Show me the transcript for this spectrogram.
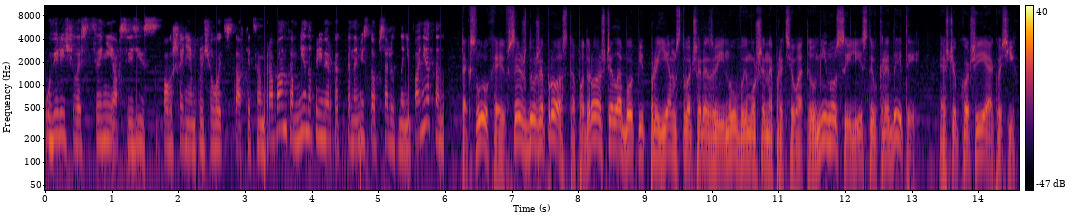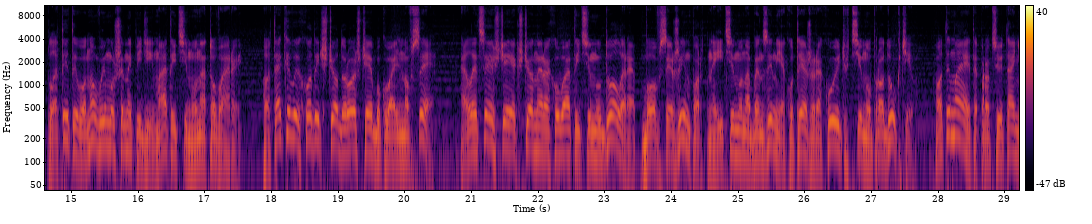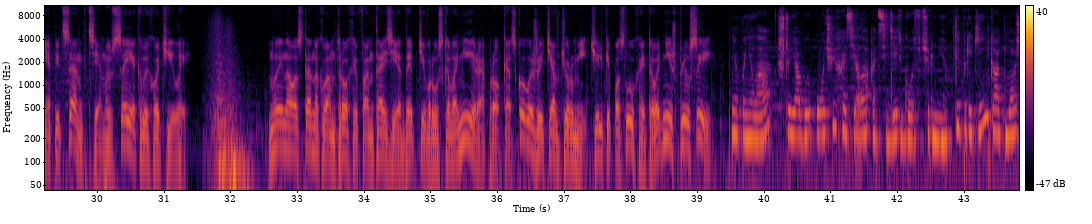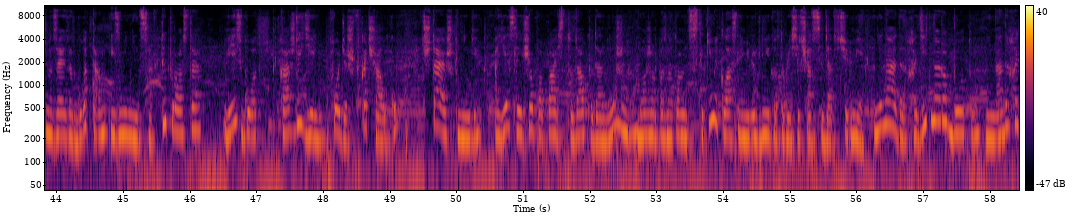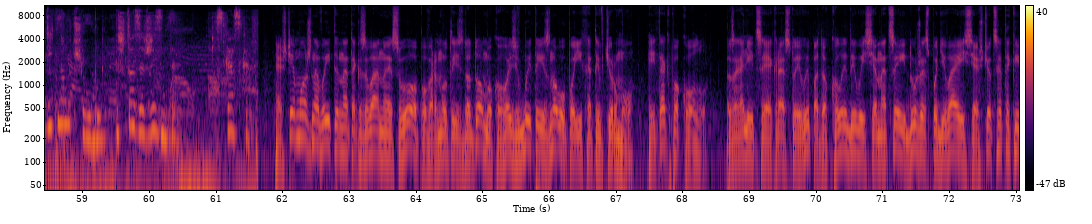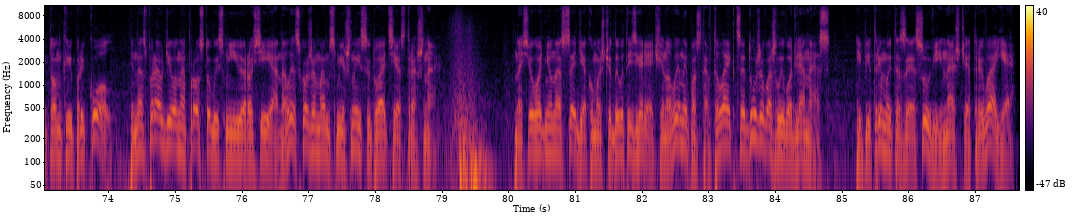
увеличилась в цене в связи с повышением ключевой ставки Центробанка, мне, например, как экономисту абсолютно непонятно. Так слухай, все ж дуже просто. Подорожчала, бо підприємство через війну вимушене працювати у мінус і лізти в кредити. Щоб хоч якось їх платити, воно вимушене підіймати ціну на товари. Отак і виходить, що дорожчає буквально все. Але це ще якщо не рахувати ціну долара, бо все ж імпортне і ціну на бензин, яку теж рахують в ціну продуктів. От і маєте процвітання під санкціями, все як ви хотіли. Ну і наостанок вам трохи фантазії адептів руского міра про казкове життя в тюрмі. Тільки послухайте одні ж плюси. Я поняла, что я бы очень хотела отсидеть год в тюрьме. Ты прикинь, как можно за этот год там измениться. Ты просто весь год, каждый день ходишь в качалку, читаешь книги. А если еще попасть туда, куда нужно, можно познакомиться с такими классными людьми, которые сейчас сидят в тюрьме. Не надо ходить на работу, не надо ходить на учебу. Да что за жизнь-то? Сказка. А ще можна вийти на так звану СВО, повернутись додому, когось вбити і знову поїхати в тюрму. І так по колу. Взагалі, це якраз той випадок, коли дивишся на це і дуже сподіваєшся, що це такий тонкий прикол. І насправді вона просто висміює росіян, але, схоже, мем смішний, ситуація страшна. На сьогодні у нас все. Дякуємо, що дивитесь гарячі новини. Поставте лайк, це дуже важливо для нас. І підтримуйте ЗСУ. Війна ще триває.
